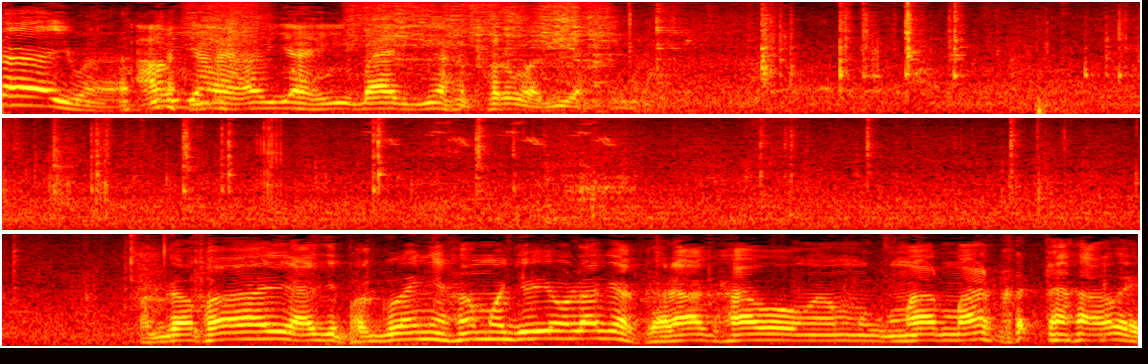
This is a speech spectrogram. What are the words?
ના આવ્યા. આવી જાય આવી જાય એ બહાર ગયા ફરવા ગયા ભગાભાઈ આજે ભગવાનની સામે જોયો લાગે ઘરા ખાવો આમ માર માર કરતા આવે.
